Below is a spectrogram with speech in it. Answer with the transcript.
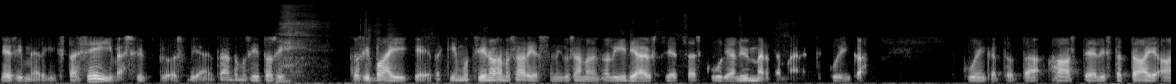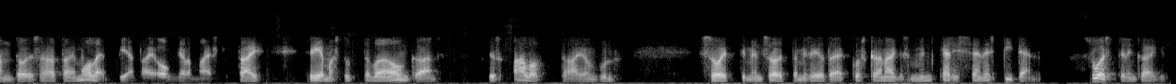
esimerkiksi, tai seiväshyppy olisi vielä. Tämä on tämmöisiä tosi, tosi vaikeitakin, mutta siinä ohjelmasarjassa, niin kuin sanoin, oli idea just se, että saisi kuulijan ymmärtämään, että kuinka, kuinka tota, haasteellista tai antoisaa tai molempia tai ongelmaista tai riemastuttavaa onkaan jos aloittaa jonkun soittimen soittamisen, jota ei koskaan aikaisemmin käsissään edes pitänyt. Suosittelin kaikille.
